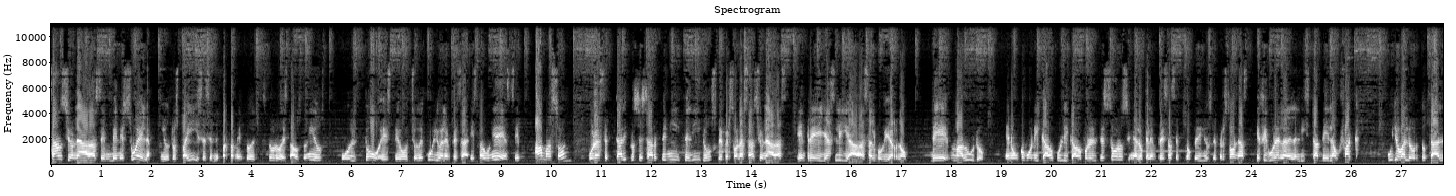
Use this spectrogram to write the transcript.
sancionadas en Venezuela y otros países. El Departamento de Tesoro de Estados Unidos multó este 8 de julio a la empresa estadounidense Amazon por aceptar y procesar pedidos de personas sancionadas, entre ellas ligadas al gobierno de Maduro. En un comunicado publicado por el Tesoro señaló que la empresa aceptó pedidos de personas que figuran en la lista de la UFAC, cuyo valor total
